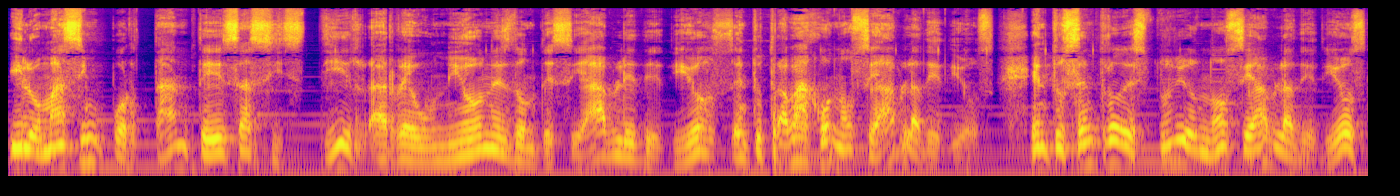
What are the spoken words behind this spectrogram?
Y lo más importante es asistir a reuniones donde se hable de Dios. En tu trabajo no se habla de Dios. En tu centro de estudios no se habla de Dios.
